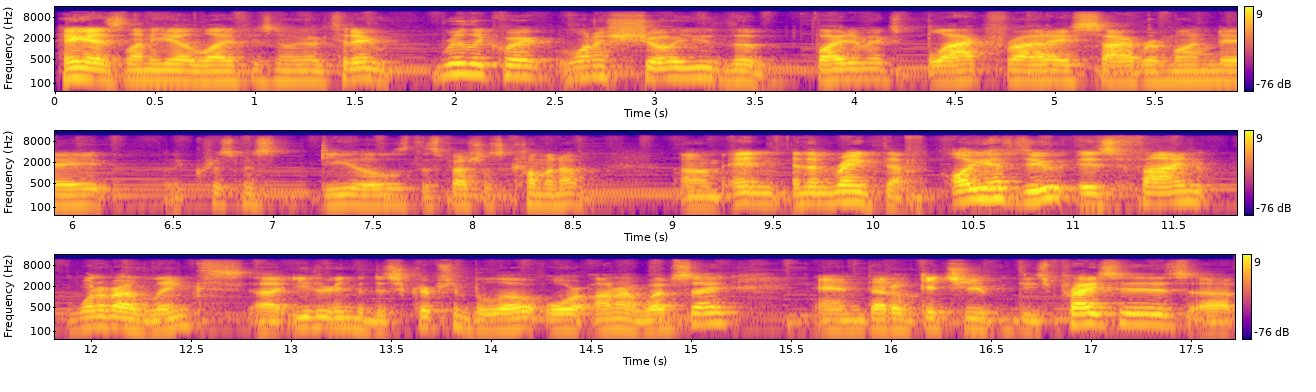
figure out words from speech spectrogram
Hey guys, Lenny Gale, Life is No Yoke. Today, really quick, I want to show you the Vitamix Black Friday, Cyber Monday, the Christmas deals, the specials coming up, um, and, and then rank them. All you have to do is find one of our links, uh, either in the description below or on our website, and that'll get you these prices, uh,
